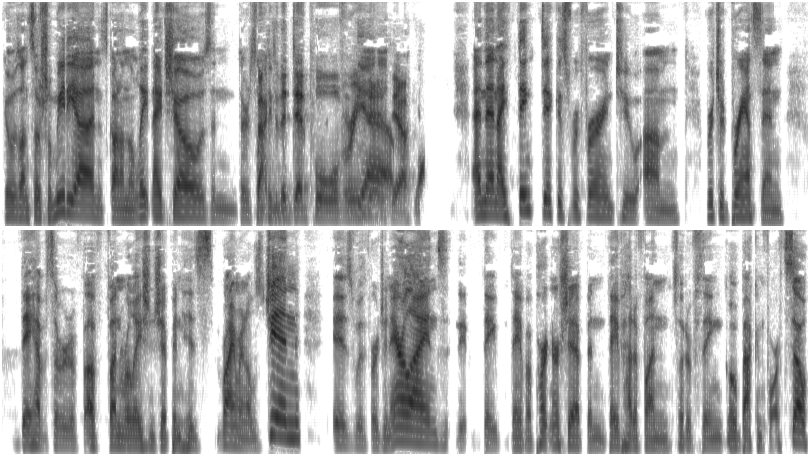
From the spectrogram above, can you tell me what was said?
goes on social media and it's gone on the late night shows and there's something Back to the Deadpool Wolverine Yeah, days. Yeah. and then I think Dick is referring to um Richard Branson. They have sort of a fun relationship and his Ryan Reynolds gin is with Virgin Airlines. They they, they have a partnership and they've had a fun sort of thing go back and forth. So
